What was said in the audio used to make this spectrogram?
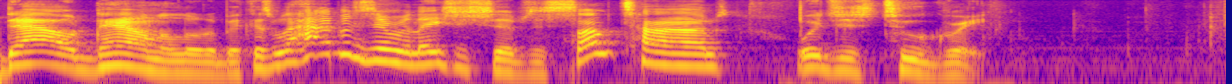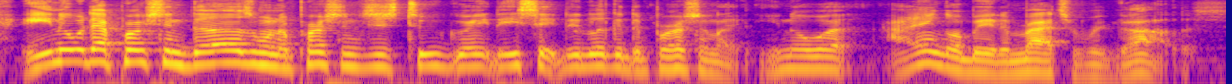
dial down a little bit because what happens in relationships is sometimes we're just too great. And you know what that person does when a person's just too great? They say they look at the person like, you know what? I ain't gonna be able to match him regardless.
